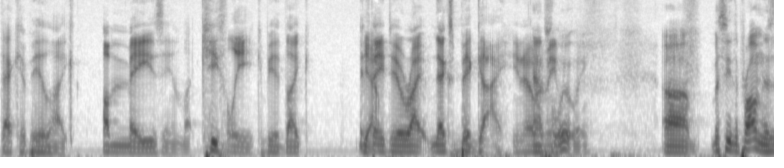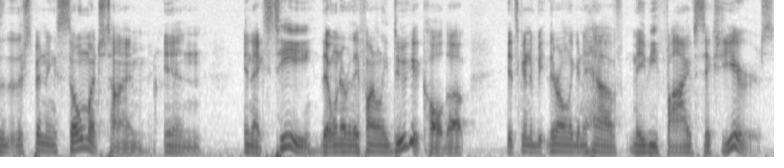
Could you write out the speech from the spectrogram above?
that could be like amazing. Like Keith Lee could be like if Yeah. they do right, next big guy. You know what I mean? absolutely. Uh, but see, the problem is that they're spending so much time in NXT that whenever they finally do get called up, it's going to be they're only going to have maybe five, six years.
